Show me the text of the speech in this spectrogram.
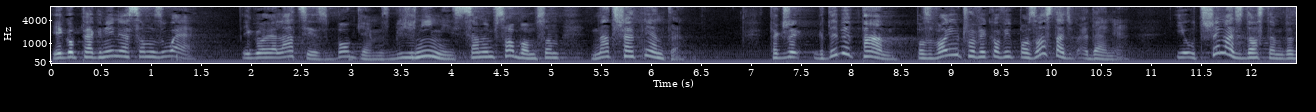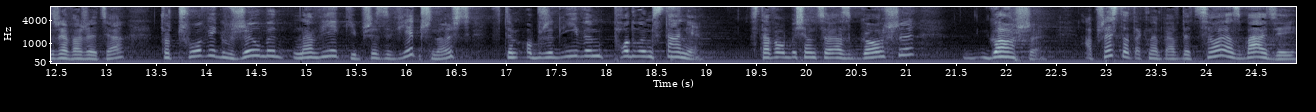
Jego pragnienia są złe. Jego relacje z Bogiem, z bliźnimi, z samym sobą są nadszarpnięte. Także gdyby Pan pozwolił człowiekowi pozostać w Edenie i utrzymać dostęp do drzewa życia, to człowiek żyłby na wieki, przez wieczność w tym obrzydliwym, podłym stanie. Stawałby się coraz gorszy, gorszy, a przez to tak naprawdę coraz bardziej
